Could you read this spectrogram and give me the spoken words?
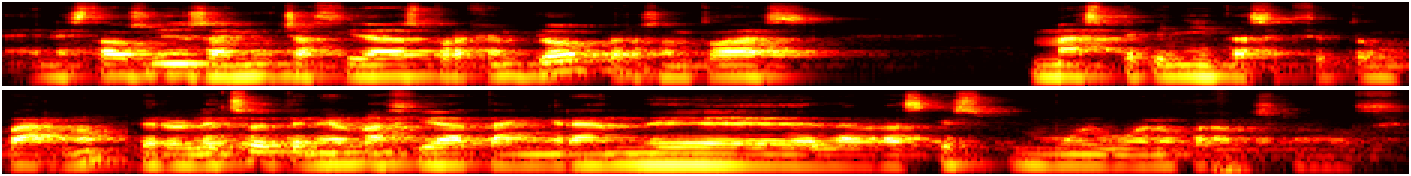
En Estados Unidos hay muchas ciudades, por ejemplo, pero son todas más pequeñitas, excepto un par, ¿no? Pero el hecho de tener una ciudad tan grande, la verdad es que es muy bueno para nuestro negocio.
